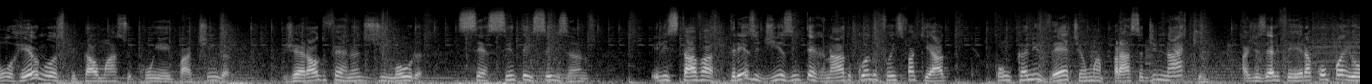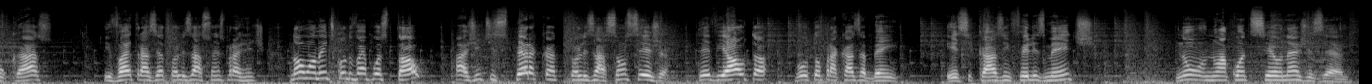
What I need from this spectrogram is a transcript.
Morreu no hospital Márcio Cunha, em Patinga, Geraldo Fernandes de Moura, 66 anos. Ele estava há 13 dias internado quando foi esfaqueado com um canivete em uma praça de Náquia. A Gisele Ferreira acompanhou o caso e vai trazer atualizações para a gente. Normalmente, quando vai para o hospital, a gente espera que a atualização seja teve alta, voltou para casa bem. Esse caso, infelizmente, não, não aconteceu, né, Gisele?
